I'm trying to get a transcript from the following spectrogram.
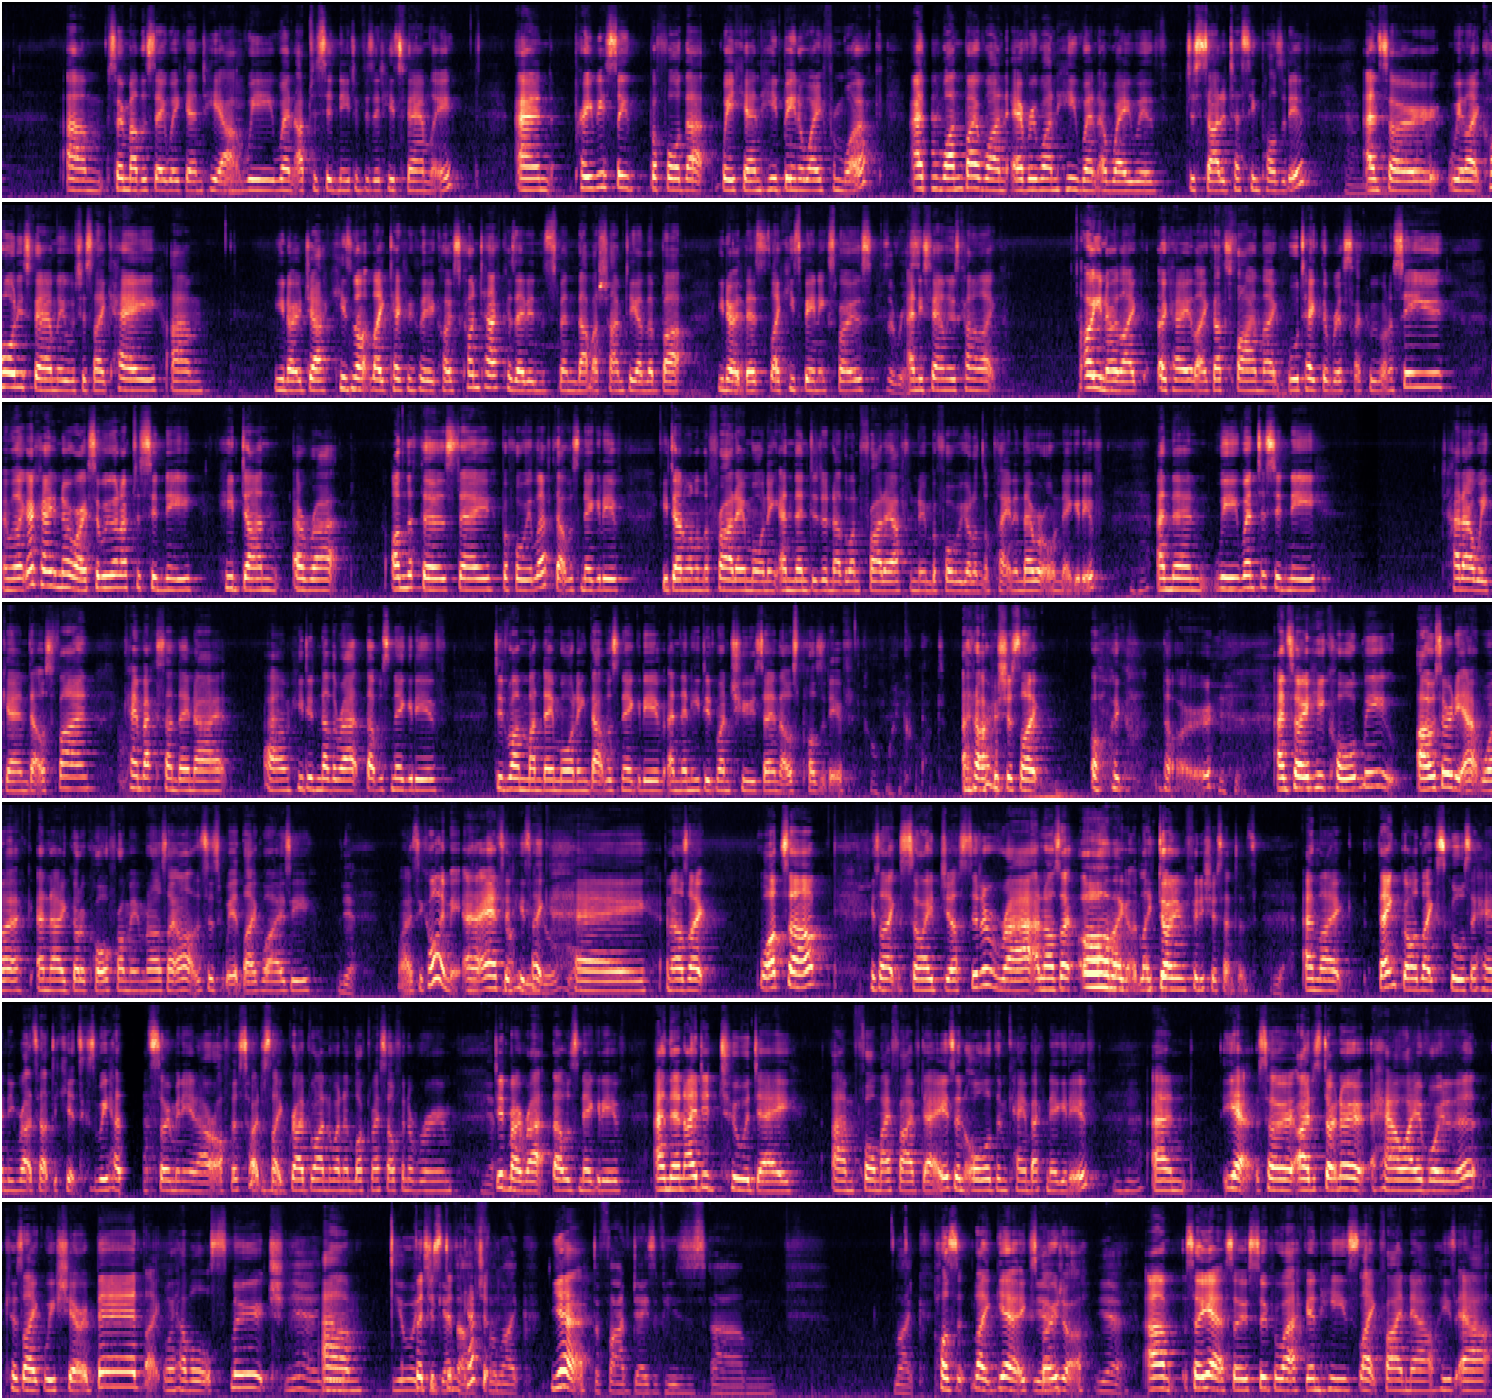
um, so Mother's Day weekend here, we went up to Sydney to visit his family, and previously before that weekend, he'd been away from work, and one by one, everyone he went away with just started testing positive. And so we like called his family, which is like, hey, um, you know, Jack, he's not like technically a close contact because they didn't spend that much time together, but you know, there's like he's been exposed, There's a risk. and his family was kind of like, oh, you know, like okay, like that's fine, like we'll take the risk, like we want to see you, and we're like, okay, no worries. So we went up to Sydney. He'd done a rat on the Thursday before we left. That was negative. He'd done one on the Friday morning, and then did another one Friday afternoon before we got on the plane, and they were all negative. And then we went to Sydney, had our weekend. That was fine. Came back Sunday night. Um, he did another rat. That was negative. Did one Monday morning. That was negative. And then he did one Tuesday, and that was positive. oh my god. And I was just like, oh my god, no. and so he called me. I was already at work, and I got a call from him, and I was like, oh, this is weird. Like, why is he? Yeah. Why is he calling me? And I answered. not He's like, usual, yeah. hey, and I was like, what's up? He's like, so I just did a rat, and I was like, oh my god, like, don't even finish your sentence. Yeah. And like, thank God, like schools are handing rats out to kids because we had so many in our office. So I just like grabbed one, went and locked myself in a room, Yeah. did my rat. That was negative. and then I did two a day um, for my five days, and all of them came back negative. Mm-hmm. And yeah, so I just don't know how I avoided it because like we share a bed, like we have a little smooch. Yeah. You, Um, you were but just didn't together catch it. for like yeah, the five days of his um, like positive, like yeah, exposure. yeah. Um, so yeah, so super whack, and he's like fine now. He's out,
